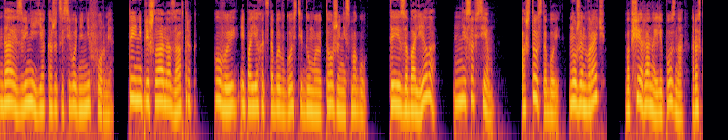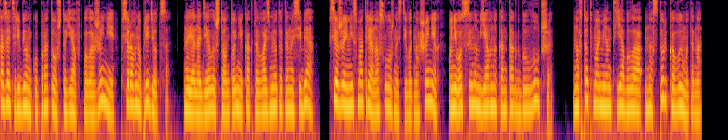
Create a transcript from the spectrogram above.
«Да, извини, я, кажется, сегодня не в форме. Ты не пришла на завтрак?» «Увы, и поехать с тобой в гости, думаю, тоже не смогу». «Ты заболела?» «Не совсем», а что с тобой? Нужен врач? Вообще, рано или поздно рассказать ребенку про то, что я в положении, все равно придется. Но я надеялась, что Антоний как-то возьмет это на себя. Все же, несмотря на сложности в отношениях, у него с сыном явно контакт был лучше. Но в тот момент я была настолько вымотана,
